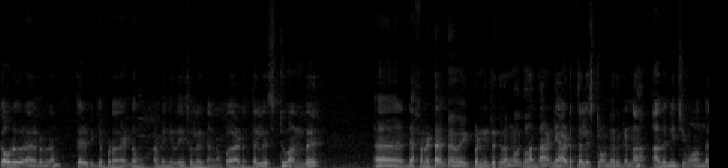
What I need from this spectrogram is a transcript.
கௌரவர்களிடம் தெரிவிக்கப்பட வேண்டும் அப்படிங்கிறதையும் சொல்லியிருக்காங்க. அப்போ அடுத்த லிஸ்ட்டு வந்து டெஃபினட்டாக இப்போ வெயிட் பண்ணிட்டு இருக்கிறவங்களுக்கெல்லாம் தாண்டி அடுத்த லிஸ்ட் ஒன்று இருக்குன்னா அது நிச்சயமாக வந்து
